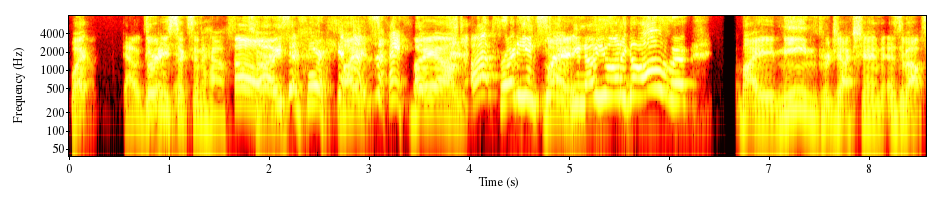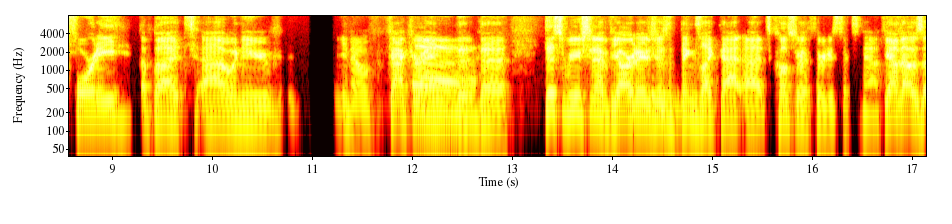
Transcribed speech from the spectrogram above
What? That would be 36 and a half. Over. Oh, oh, he said 40. My- like, my, um, ah, Freudian slip. my- you know you want to go over. my mean projection is about 40 but uh, when you you know factor in Uh. the, the distribution of yardages and things like that uh, it's closer to 36 and a half yeah that was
